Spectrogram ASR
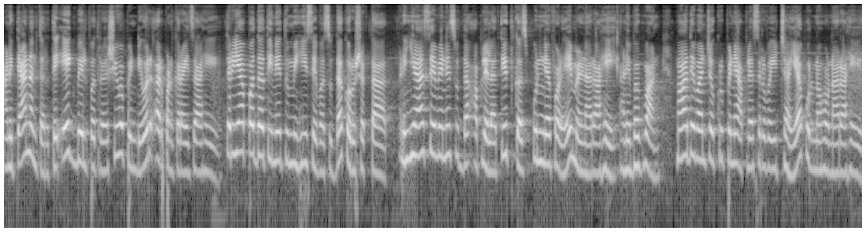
आणि त्यानंतर ते एक बेलपत्र शिवपिंडीवर अर्पण करायचं आहे. तर या पद्धतीने तुम्ही ही सेवा सुद्धा करू शकतात. आणि या सेवेने सुद्धा आपल्याला तितकंच पुण्यफळ हे मिळणार आहे आणि भगवान महादेवांच्या कृपेने आपल्या सर्व इच्छा या पूर्ण होणार आहेत.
